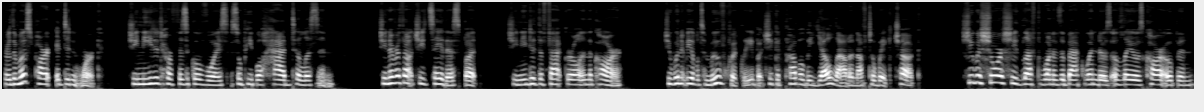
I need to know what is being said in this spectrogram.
For the most part, it didn't work. She needed her physical voice, so people had to listen. She never thought she'd say this, but she needed the fat girl in the car. She wouldn't be able to move quickly, but she could probably yell loud enough to wake Chuck. She was sure she'd left one of the back windows of Leo's car open.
